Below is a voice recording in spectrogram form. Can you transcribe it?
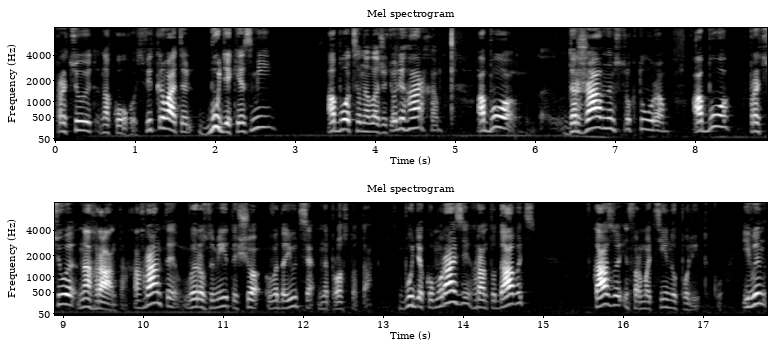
працюють на когось. Відкривайте будь-яке ЗМІ, або це належить олігархам, або державним структурам, або працює на грантах. А гранти, ви розумієте, що видаються не просто так. В будь-якому разі грантодавець вказує інформаційну політику. І він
